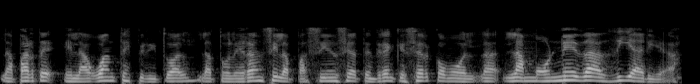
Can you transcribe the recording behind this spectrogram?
la parte, el aguante espiritual, la tolerancia y la paciencia tendrían que ser como la, la moneda diaria.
